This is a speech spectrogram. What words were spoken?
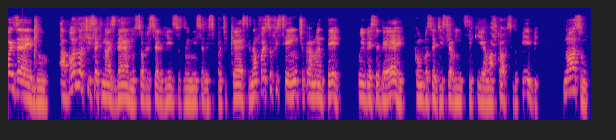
Pois é, Edu. A boa notícia que nós demos sobre os serviços no início desse podcast não foi suficiente para manter o IBCBR, como você disse, é o índice que é uma proxy do PIB, no azul.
